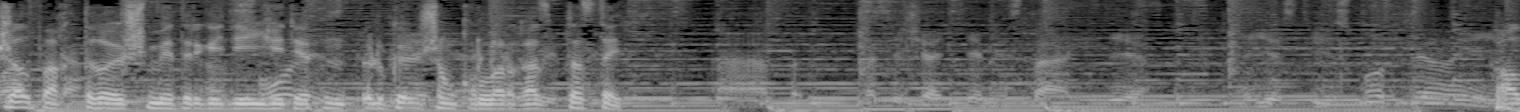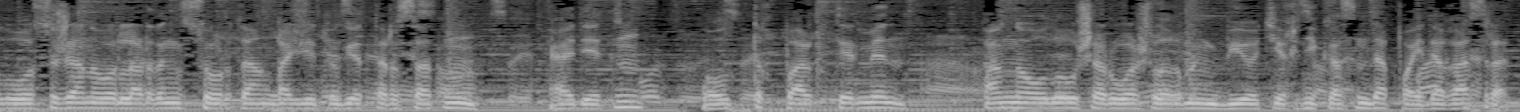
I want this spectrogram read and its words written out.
жалпақтығы үш метрге дейін жететін үлкен шұңқырлар қазып тастайды. Ал осы жануарлардың сортаңға жетуге тырысатын әдетін ұлттық парктер мен аң аулау шаруашылығының биотехникасында пайдаға асырады.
